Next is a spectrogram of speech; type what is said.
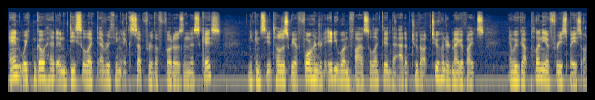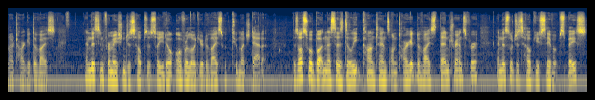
And we can go ahead and deselect everything except for the photos in this case. You can see it tells us we have 481 files selected that add up to about 200 megabytes, and we've got plenty of free space on our target device. And this information just helps it so you don't overload your device with too much data. There's also a button that says delete contents on target device then transfer, and this will just help you save up space,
